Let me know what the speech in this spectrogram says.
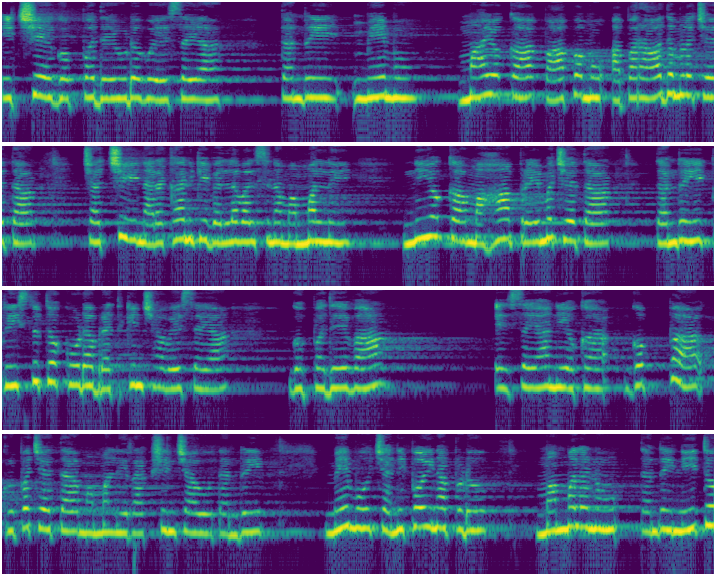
ఇచ్చే గొప్ప దేవుడవు ఏసయ్య. తండ్రి మేము మా యొక్క పాపము అపరాధముల చేత చచ్చి నరకానికి వెళ్ళవలసిన మమ్మల్ని నీ యొక్క మహా ప్రేమ చేత తండ్రి క్రీస్తుతో కూడా బ్రతికించావేసయ్య గొప్ప దేవా ఏసయా నీ యొక్క గొప్ప కృపచేత మమ్మల్ని రక్షించావు తండ్రి. మేము చనిపోయినప్పుడు మమ్మలను తండ్రి నీతో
